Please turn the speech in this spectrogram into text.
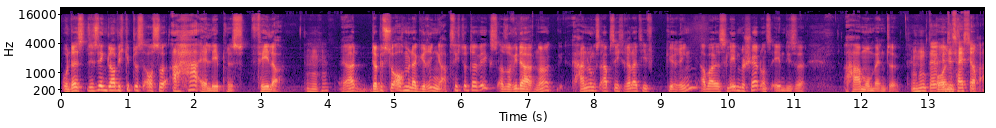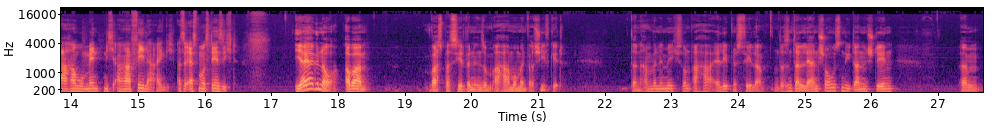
und das, deswegen glaube ich, gibt es auch so Aha-Erlebnis-Fehler. Mhm. Ja, da bist du auch mit einer geringen Absicht unterwegs. Also wieder ne, Handlungsabsicht relativ gering, aber das Leben beschert uns eben diese Aha-Momente. Mhm, das heißt ja auch Aha-Moment, nicht Aha-Fehler eigentlich. Also erstmal aus der Sicht. Ja, ja, genau. Aber was passiert, wenn in so einem Aha-Moment was schief geht? Dann haben wir nämlich so einen Aha-Erlebnisfehler. Und das sind dann Lernchancen, die dann entstehen, ähm,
